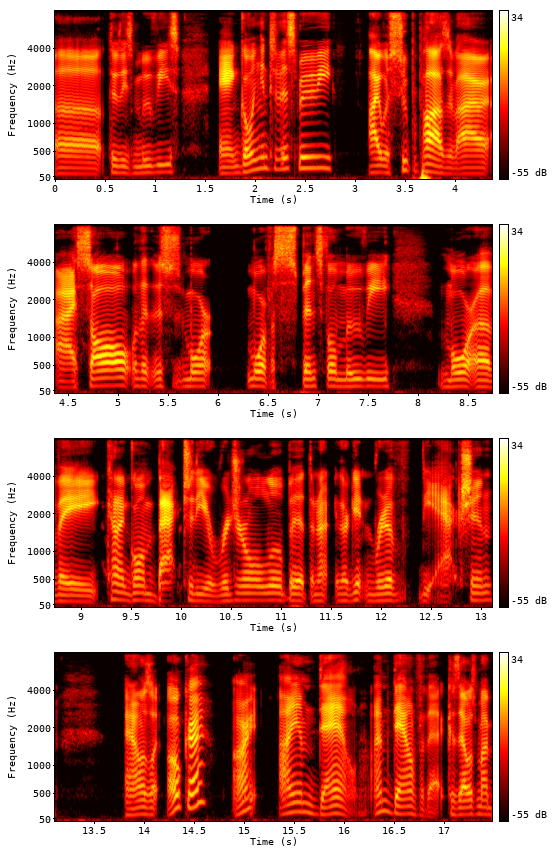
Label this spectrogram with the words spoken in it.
uh through these movies and going into this movie. I was super positive. I I saw that this is more more of a suspenseful movie, more of a kind of going back to the original a little bit. They're not they're getting rid of the action, and I was like, okay, all right, I am down. I'm down for that because that was my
